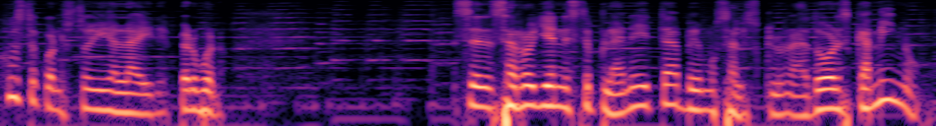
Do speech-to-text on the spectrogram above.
Justo cuando estoy al aire. Pero bueno, se desarrolla en este planeta. Vemos a los clonadores. Camino.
